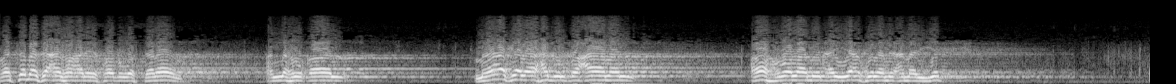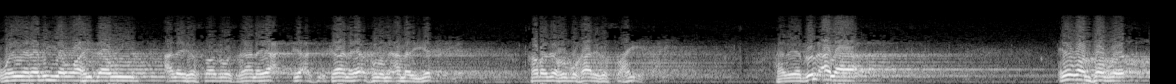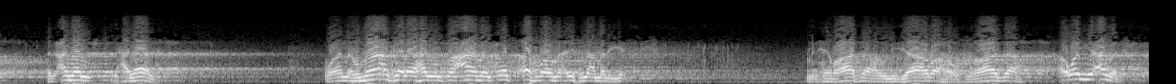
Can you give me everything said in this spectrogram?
وقد ثبت عنه عليه الصلاة والسلام أنه قال ما أكل أحد طعاما أفضل من أن يأكل من عمل يد. وإن نبي الله داود عليه الصلاة والسلام كان يأكل من عمل يد خرجه البخاري في الصحيح. هذا يدل على عظم فضل العمل الحلال وأنه ما أكل أحد طعاما قط أفضل من يأكل عمل يد. من حراسة أو نجارة أو فرازة أو أي عمل.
